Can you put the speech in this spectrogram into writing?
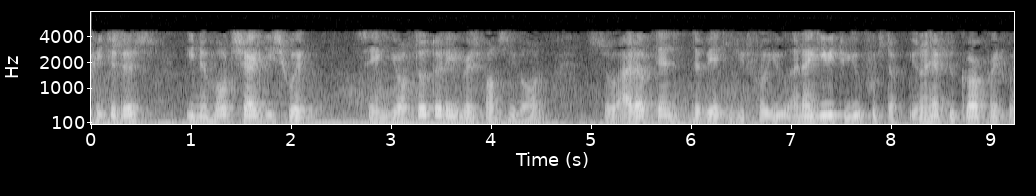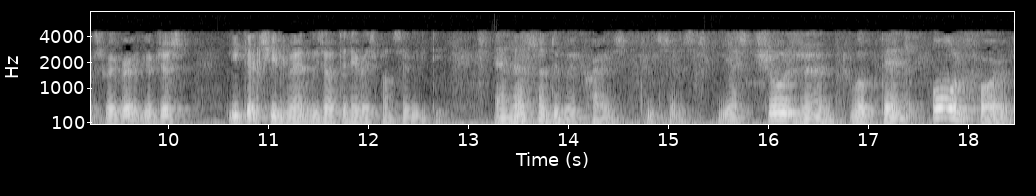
treated us in a more childish way, saying, You're totally responsible, so I'll obtain the beatitude for you and I give it to you, full stop. You don't have to cooperate whatsoever, you're just little children without any responsibility. And that's not the way Christ treats us. He has chosen to obtain all for us,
